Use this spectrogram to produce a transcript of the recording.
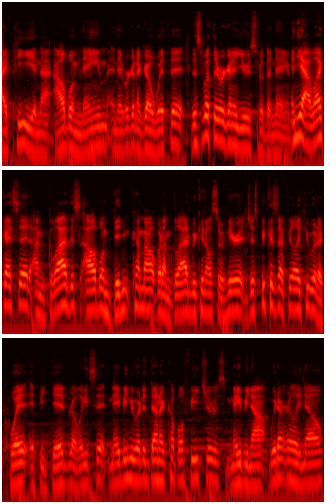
IP and that album name and they were going to go with it. This is what they were going to use for the name. And yeah, like I said, I'm glad this album didn't come out, but I'm glad we can also hear it just because I feel like he would have quit if he did release it. Maybe he would have done a couple features, maybe not. We don't really know.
